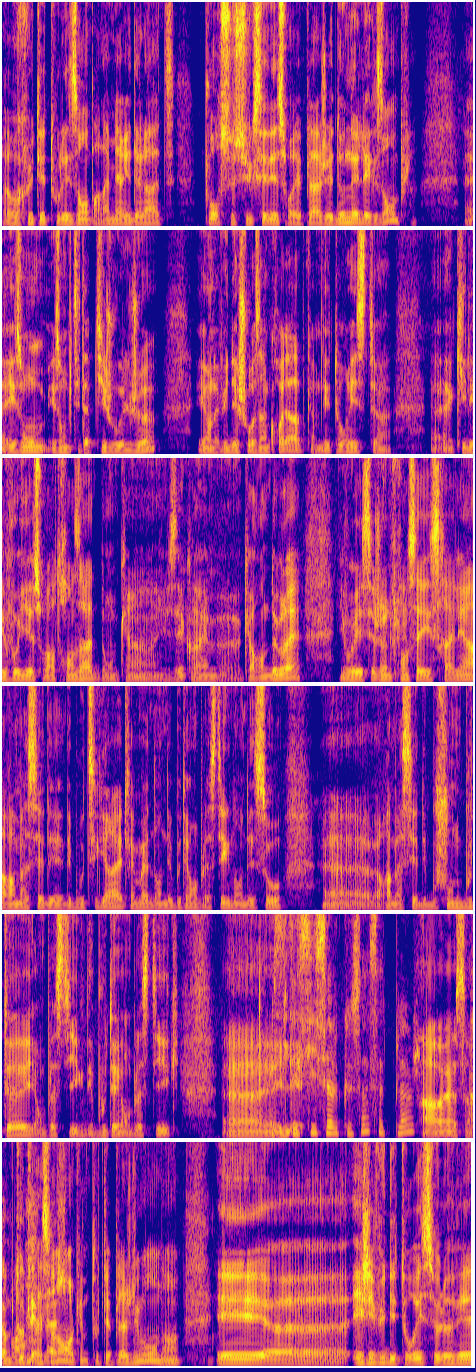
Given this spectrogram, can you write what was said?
recrutés tous les ans par la mairie d'Elat pour se succéder sur les plages et donner l'exemple, ils, ont, ils ont petit à petit joué le jeu. Et on a vu des choses incroyables, comme des touristes qui les voyaient sur leur transat, donc hein, il faisait quand même 40 degrés. Ils voyaient ces jeunes Français israéliens ramasser des, bouts de cigarettes, les mettre dans des bouteilles en plastique, dans des seaux, euh, ramasser des bouchons de bouteilles en plastique, des bouteilles en plastique. Euh, il était si sale que ça, cette plage? Ah ouais, c'est comme toutes impressionnant, comme toutes les plages du monde. Hein. Et, euh, et j'ai vu des touristes se lever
